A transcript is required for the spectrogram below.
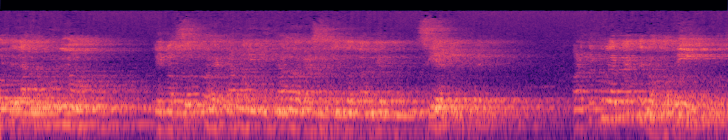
de la comunión que nosotros estamos invitados a recibirlo también siempre, particularmente los domingos,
